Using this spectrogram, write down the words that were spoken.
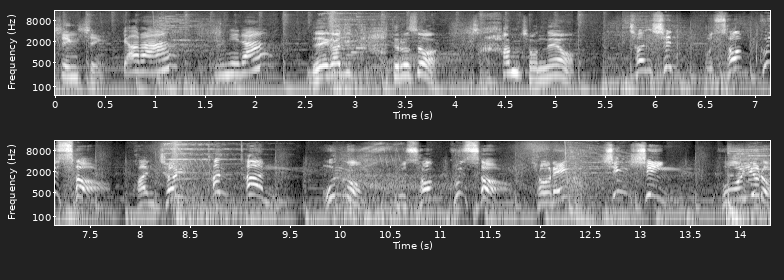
싱싱. 뼈랑 눈이랑 네 가지 다 들어서 참 좋네요. 전신 구석구석 관절 탄탄. 온몸 구석구석 혈행 싱싱. 보혈로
